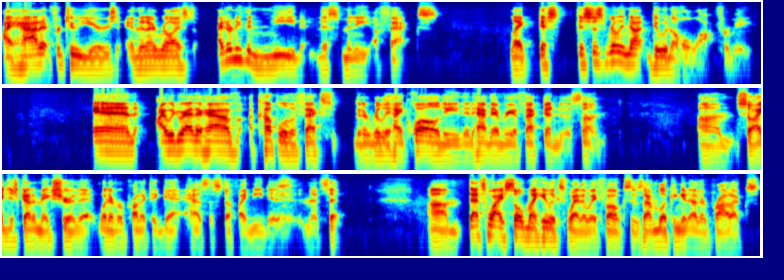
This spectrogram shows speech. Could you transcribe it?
I had it for two years, and then I realized I don't even need this many effects. Like this, this is really not doing a whole lot for me. And I would rather have a couple of effects that are really high quality than have every effect under the sun. Um, so I just got to make sure that whatever product I get has the stuff I need in it, and that's it. Um, that's why I sold my Helix, by the way, folks. Is I'm looking at other products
